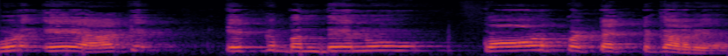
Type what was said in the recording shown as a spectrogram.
ਹੁਣ ਇਹ ਆ ਕਿ ਇੱਕ ਬੰਦੇ ਨੂੰ ਕੌਣ ਪ੍ਰੋਟੈਕਟ ਕਰ ਰਿਹਾ?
